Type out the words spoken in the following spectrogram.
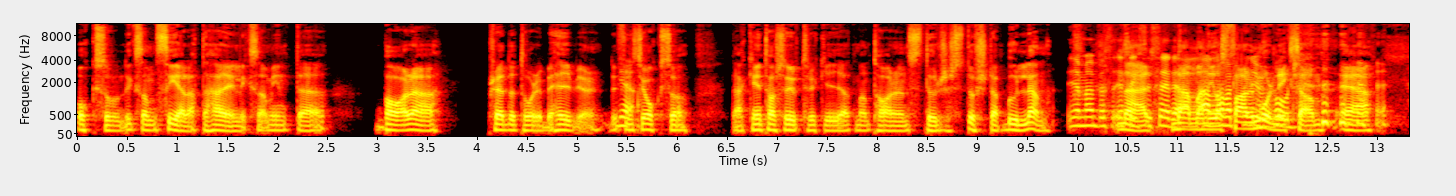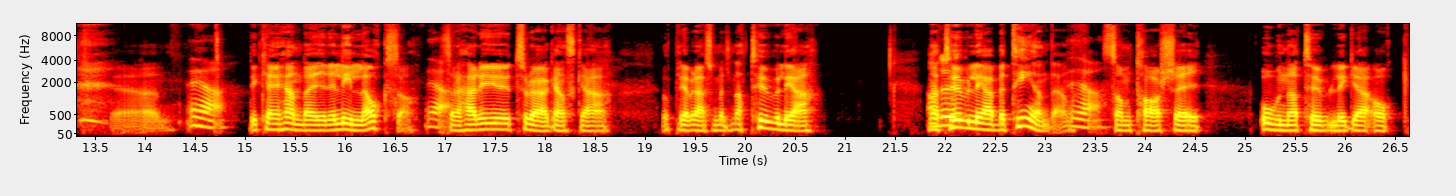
också liksom ser att det här är liksom inte bara predatory behavior. Det Ja. finns ju också, det här kan ju ta sig uttryck i att man tar den stör, största bullen. Ja, men när när Alla- man är alla hos varit på farmor liksom. Eh, Ja. det kan ju hända i det lilla också. Ja. Så det här är ju, tror jag, ganska, upplever det här som ett naturliga, Om du- naturliga beteenden Ja. som tar sig onaturliga och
